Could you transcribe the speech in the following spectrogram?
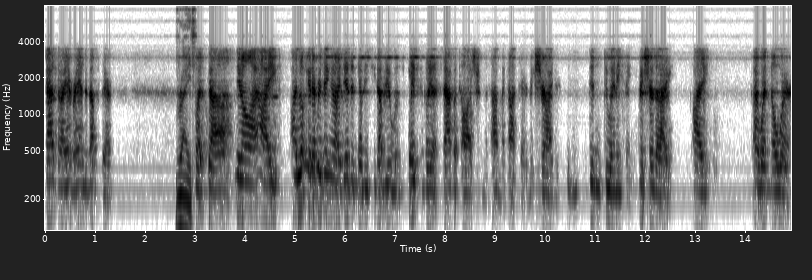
sad that I ever ended up there. Right. But uh, you know, I, I I look at everything that I did in WCW was basically a sabotage from the time I got there to make sure I just didn't, didn't do anything, make sure that I I I went nowhere.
